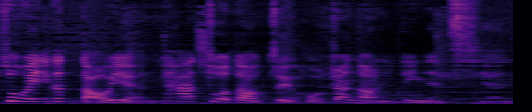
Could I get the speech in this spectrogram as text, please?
作为一个导演，他做到最后赚到了一定的钱，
